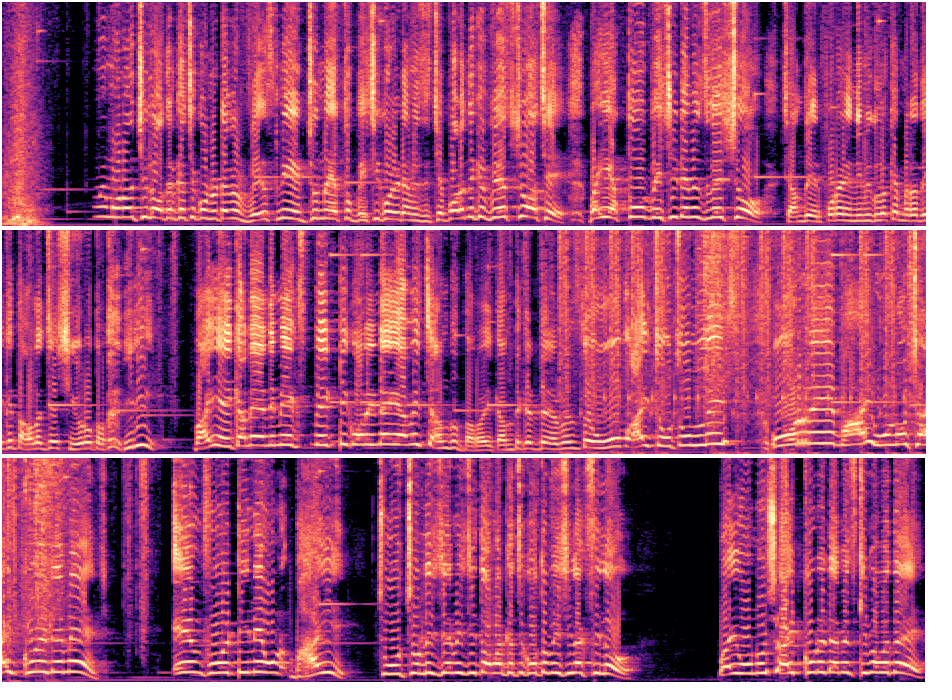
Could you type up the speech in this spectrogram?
মনে হচ্ছিল ওদের কাছে কোনো টাইপের ভেস্ট নেই, এর জন্য এত বেশি করে ড্যামেজ দিচ্ছে। পরে দেখে ভেস্টও আছে। ভাই, এত বেশি ড্যামেজ ভেস্টও চান্দু, এরপরে এনিমিগুলোকে মেরা দেখে, তাহলে যে শিওর হতো ইরি, ভাই, এখানে এনিমি এক্সপেক্টই করি নাই আমি। চান্দু, তারও এখান থেকে ড্যামেজটা ও ভাই, চৌচল্লিশ। ওরে ভাই উনষাট করে ড্যামেজ এম ফোরটিনে ভাই, চৌচল্লিশ ড্যামেজই তো আমার কাছে কত বেশি লাগছিল। ভাই উনষাট করে ড্যামেজ কীভাবে দেয়?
